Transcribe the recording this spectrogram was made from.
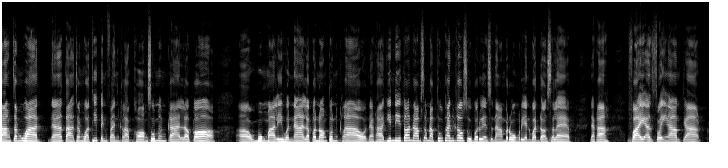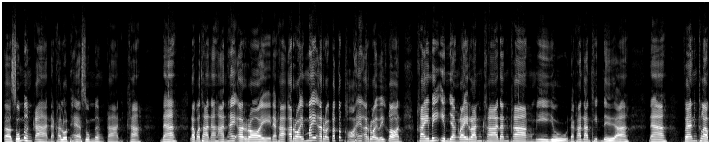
ต่างจังหวัดนะต่างจังหวัดที่เป็นแฟนคลับของซุ้มเมืองการ แล้วก็วงมาลีหัวหน้า แล้วก็น้องต้นข้าวนะคะ ยินดีต้อนรับสำหรับทุกท่านเข้าสู่บริเวณสนามโรงเรียนวัดดอนสแลบนะคะ ไฟอันสวยงามจากซุ้มเมืองการนะคะรถแห่ซุ้มเมืองการค่ะนะรับประทานอาหารให้อร่อยนะคะ อร่อยไม่อร่อยก็ต้องขอให้อร่อยไว้ก่อน ใครไม่อิ่มอย่างไรร้านค้าด้านข้างมีอยู่นะคะ ด้านทิศเหนือนะแฟนคลับ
